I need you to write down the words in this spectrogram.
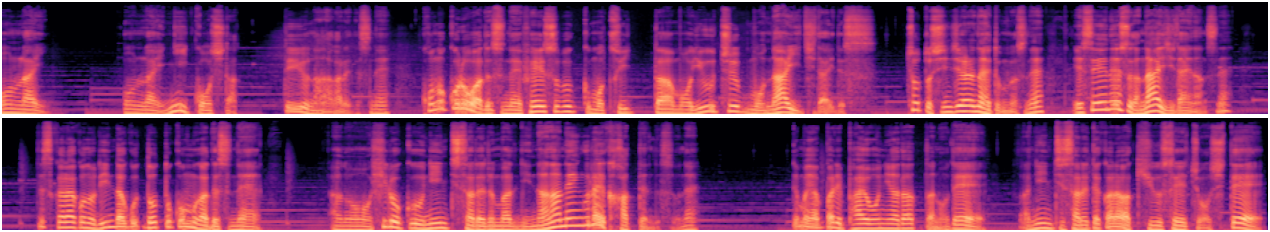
オンラインオンラインに移行したっていうような流れですね。この頃はですね Facebook も Twitter も YouTube もない時代です。ちょっと信じられないと思いますね。SNS がない時代なんですね。ですからこのリンダ .com がですねあの広く認知されるまでに7年ぐらいかかってんですよね。でもやっぱりパイオニアだったので認知されてからは急成長して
